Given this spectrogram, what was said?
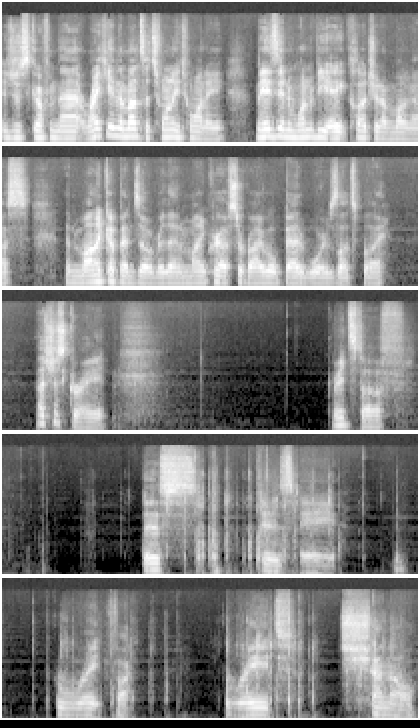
you just go from that. Ranking the months of 2020. Amazing 1v8 clutch Among Us. Then Monica bends over. Then Minecraft Survival Bed Wars Let's Play. That's just great. Great stuff. This is a great fuck. Great channel.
